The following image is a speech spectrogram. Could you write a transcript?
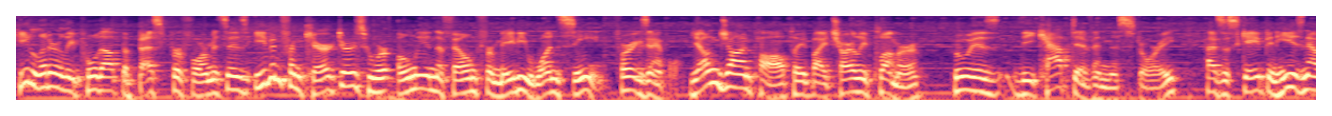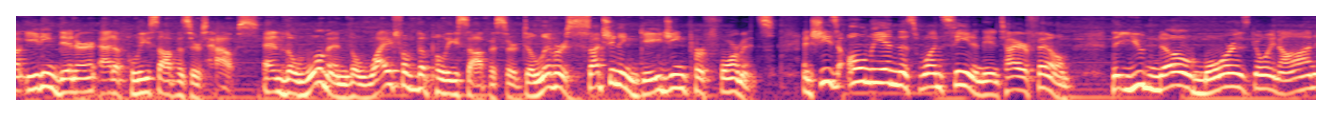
he literally pulled out the best performances, even from characters who were only in the film for maybe one scene. For example, young John Paul, played by Charlie Plummer, who is the captive in this story, has escaped and he is now eating dinner at a police officer's house. And the woman, the wife of the police officer, delivers such an engaging performance. And she's only in this one scene in the entire film that you know more is going on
